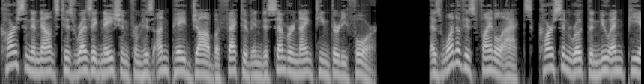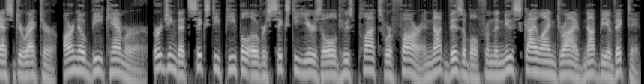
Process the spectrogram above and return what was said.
Carson announced his resignation from his unpaid job effective in December 1934. As one of his final acts, Carson wrote the new NPS director, Arno B. Cammerer, urging that 60 people over 60 years old whose plots were far and not visible from the new Skyline Drive not be evicted.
